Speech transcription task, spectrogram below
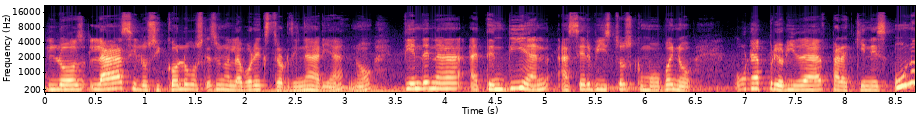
los, las y los psicólogos, que es una labor extraordinaria, ¿no? Tienden a, tendían a ser vistos como, bueno, una prioridad para quienes, uno,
